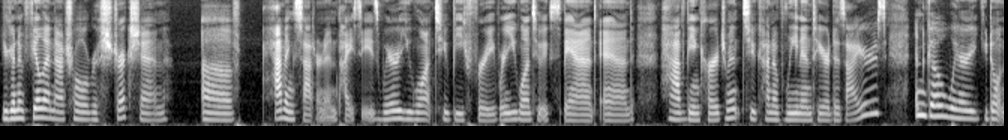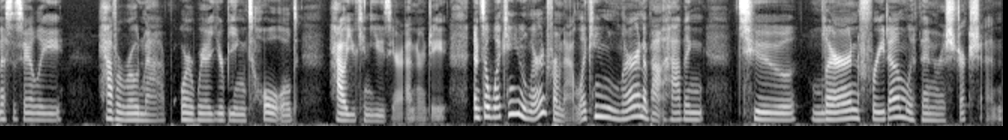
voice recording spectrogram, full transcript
You're going to feel that natural restriction of having Saturn in Pisces, where you want to be free, where you want to expand and have the encouragement to kind of lean into your desires and go where you don't necessarily have a roadmap or where you're being told how you can use your energy. And so, what can you learn from that? What can you learn about having to learn freedom within restriction?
